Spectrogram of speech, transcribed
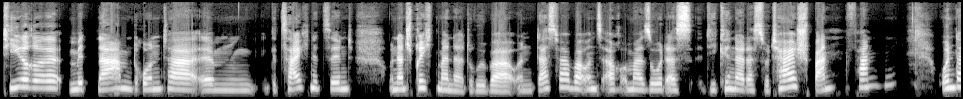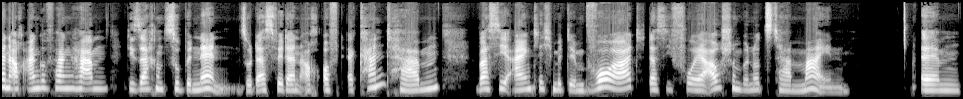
Tiere mit Namen drunter ähm, gezeichnet sind und dann spricht man darüber. Und das war bei uns auch immer so, dass die Kinder das total spannend fanden und dann auch angefangen haben, die Sachen zu benennen, so dass wir dann auch oft erkannt haben, was sie eigentlich mit dem Wort, das sie vorher auch schon benutzt haben, meinen. Ähm,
